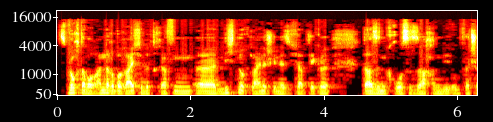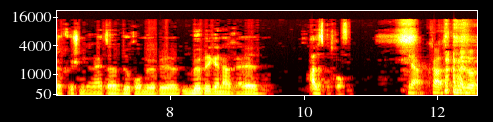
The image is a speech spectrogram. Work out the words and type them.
Es wird aber auch andere Bereiche betreffen, äh, nicht nur kleine chinesische Artikel, da sind große Sachen wie irgendwelche Küchengeräte, Büromöbel, Möbel generell, alles betroffen. Ja, krass. Also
